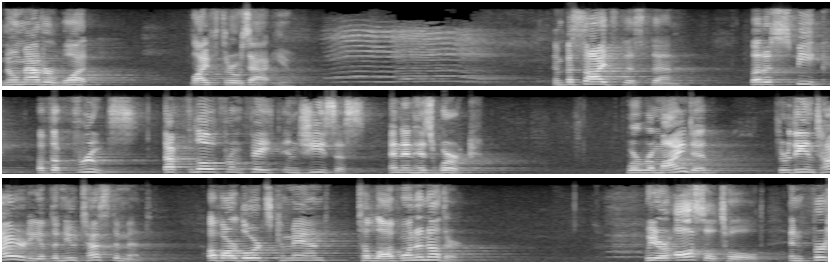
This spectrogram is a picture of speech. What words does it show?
no matter what life throws at you. And besides this, then, let us speak of the fruits that flow from faith in Jesus and in his work. We're reminded through the entirety of the New Testament of our Lord's command to love one another. We are also told in 1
